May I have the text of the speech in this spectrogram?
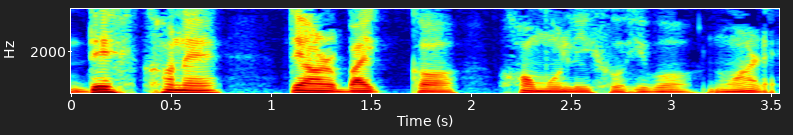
দেশখনে তেওঁৰ বাক্য সমূলি সহিব নোৱাৰে।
